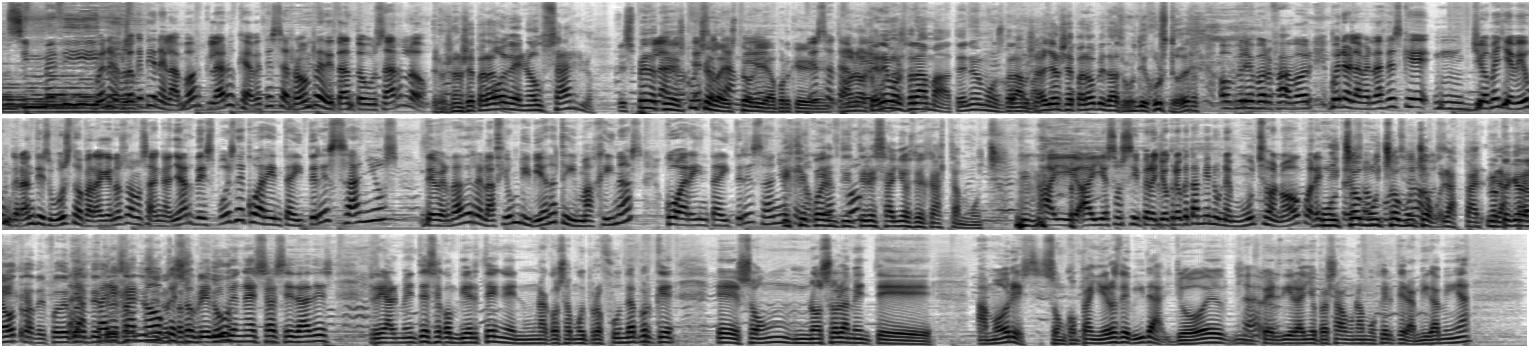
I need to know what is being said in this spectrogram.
sin medida. Bueno, es lo que tiene el amor, claro, que a veces se rompe de tanto usarlo. Pero se han separado. O de no usarlo. Espérate, Claro, escucha la también, historia porque eso también. tenemos drama, tenemos Como drama. se hayan separado, me das un disgusto, ¿eh? Hombre, por favor. Bueno, la verdad es que mm, yo me llevé un gran disgusto, ¿para qué nos vamos a engañar? Después de 43 años de verdad de relación, Viviana, ¿te imaginas? 43 años Es que noviazgo. 43 años desgastan mucho. Ay, ay, eso sí, pero yo creo que también unen mucho, ¿no? 43 Mucho, son mucho, muchos. mucho. Las No te queda parejas- otra, después de 43 Las parejas años, no, si no que unido. sobreviven a esas edades, realmente se convierten en una cosa muy profunda porque eh, son no solamente amores, son compañeros de vida. Yo eh, Claro. perdí el año pasado a una mujer que era amiga mía,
